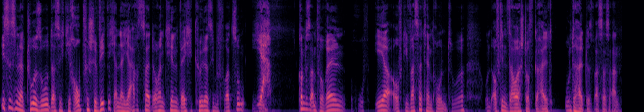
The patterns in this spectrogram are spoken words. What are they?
Ist es in der Natur so, dass sich die Raubfische wirklich an der Jahreszeit orientieren, welche Köder sie bevorzugen? Ja. Kommt es am Forellen Ruf eher auf die Wassertemperatur und auf den Sauerstoffgehalt unterhalb des Wassers an.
